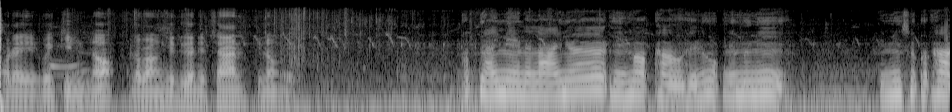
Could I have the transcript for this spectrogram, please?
พอได้ไว้กินเนาะระหวังเฮ็ดเรือนเฮ็ดชานพี่น้องเอ้ย ขอบใจแม่ละลายเนอะที่มอบข่าวให้ลูกในมื้อนี้ให้ มีสุขภาพ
